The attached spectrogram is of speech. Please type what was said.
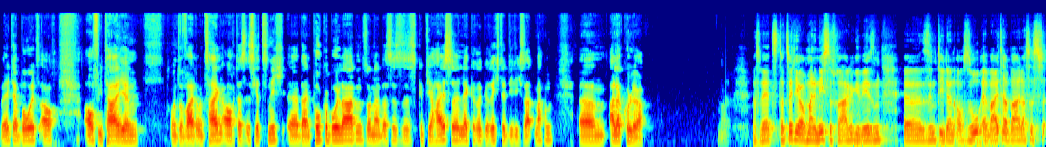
Welt der Bowls auch auf Italien und so weiter und zeigen auch, das ist jetzt nicht äh, dein Pokeball-Laden, sondern das ist, es gibt hier heiße, leckere Gerichte, die dich satt machen, ähm, à la Couleur. Das wäre jetzt tatsächlich auch meine nächste Frage gewesen. Äh, sind die dann auch so erweiterbar, dass es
